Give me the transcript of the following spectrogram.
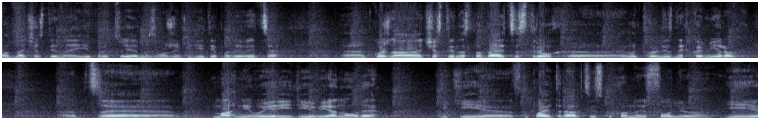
одна частина її працює, ми зможемо підійти подивитися. Е, Кожна частина складається з трьох е, електролізних комірок. Це магнієвої рідієві аноди, які вступають в реакцію з кухонною солью і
